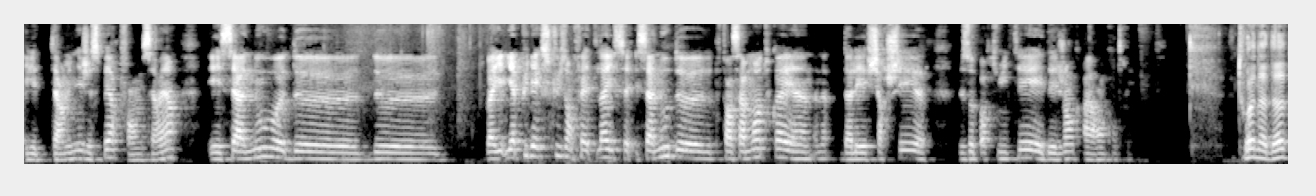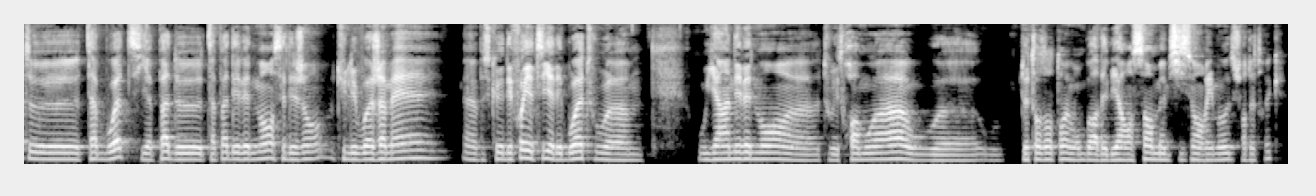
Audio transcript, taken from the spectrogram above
il est terminé, j'espère. Enfin, on ne sait rien. Et c'est à nous euh, de, de, bah, il y a plus d'excuses en fait. Là, c'est à nous de, enfin, c'est à moi en tout cas d'aller chercher euh, des opportunités et des gens à rencontrer. Toi, Nada, ta boîte, il y a pas de, t'as pas d'événements, c'est des gens, tu les vois jamais, euh, parce que des fois, il y, a des boîtes où où il y a un événement tous les trois mois, ou de temps en temps ils vont boire des bières ensemble, même s'ils sont en remote, sur des trucs.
